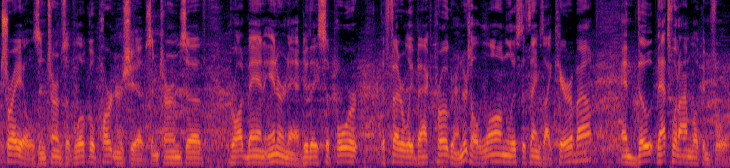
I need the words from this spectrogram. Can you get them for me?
trails, in terms of local partnerships, in terms of broadband internet? Do they support the federally backed program? There's a long list of things I care about, and th- that's what I'm looking for.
